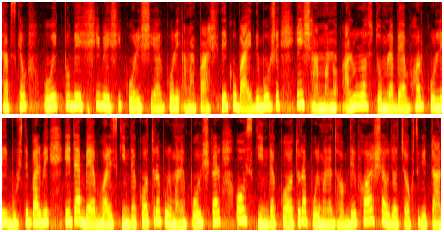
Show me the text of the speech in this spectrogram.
সাবস্ক্রাইব ও একটু বেশি বেশি করে শেয়ার করে আমার পাশে থেকেও বাড়িতে বসে এই সামান্য আলুর রস তোমরা ব্যবহার করলেই বুঝতে পারবে এটা ব্যবহারে স্কিনটা কতটা পরিমাণে পরিষ্কার ও স্কিনটা কতটা পরিমাণে ধবধে ফর্সা ও চকচকে টান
